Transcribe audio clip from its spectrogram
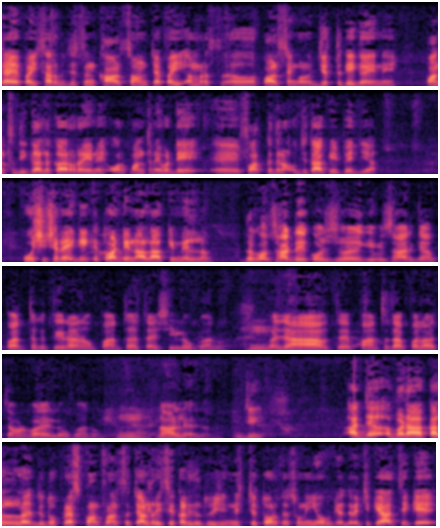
ਚਾਹੇ ਭਾਈ ਸਰਬਜੀਤ ਸਿੰਘ ਖਾਲਸਾ ਹੋਣ ਚਾਹੇ ਭਾਈ ਅਮਰਪਾਲ ਸਿੰਘ ਨੂੰ ਜਿੱਤ ਕੇ ਗਏ ਨੇ ਪੰਥ ਦੀ ਗੱਲ ਕਰ ਰਹੇ ਨੇ ਔਰ ਪੰਥ ਨੇ ਵੱਡੇ ਫ਼ਰਕ ਦੇ ਨਾਲ ਉਹ ਜਿਤਾ ਕੇ ਭੇਜਿਆ। ਕੋਸ਼ਿਸ਼ ਰਹੇਗੀ ਕਿ ਤੁਹਾਡੇ ਨਾਲ ਆ ਕੇ ਮਿਲਣ। ਦੇਖੋ ਸਾਡੀ ਕੋਸ਼ਿਸ਼ ਹੋਏਗੀ ਵੀ ਸਾਰੀਆਂ ਪੰਥਕ ਧਿਰਾਂ ਨੂੰ ਪੰਥ ਹਤੈਸ਼ੀ ਲੋਕਾਂ ਨੂੰ ਪੰਜਾਬ ਤੇ ਪੰਥ ਦਾ ਭਲਾ ਚਾਹਣ ਵਾਲੇ ਲੋਕਾਂ ਨੂੰ ਨਾਲ ਲਿਆ ਜਾਵੇ। ਜੀ। ਅੱਜ ਬੜਾ ਕੱਲ ਜਦੋਂ ਪ੍ਰੈਸ ਕਾਨਫਰੰਸ ਚੱਲ ਰਹੀ ਸੀ ਅਕਾਲੀ ਦਲ ਤੁਸੀਂ ਨਿਸ਼ਚਿਤ ਤੌਰ ਤੇ ਸੁਣੀ ਹੋਵੇਗੀ ਉਹਦੇ ਵਿੱਚ ਕਿਹਾ ਸੀ ਕਿ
